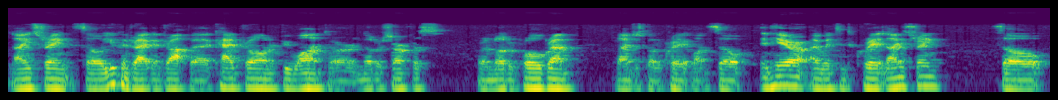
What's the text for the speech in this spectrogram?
line string. So you can drag and drop a CAD drawing if you want or another surface for another program. But I'm just going to create one. So in here I went into create line string. So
